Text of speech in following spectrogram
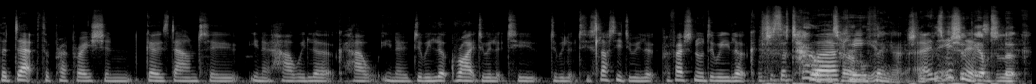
the depth of preparation goes down to you know how we look how you know do we look right? Do we look too do we look too slutty? Do we look professional? Do we look which is a terrible quirky? terrible thing actually because we should be able to look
